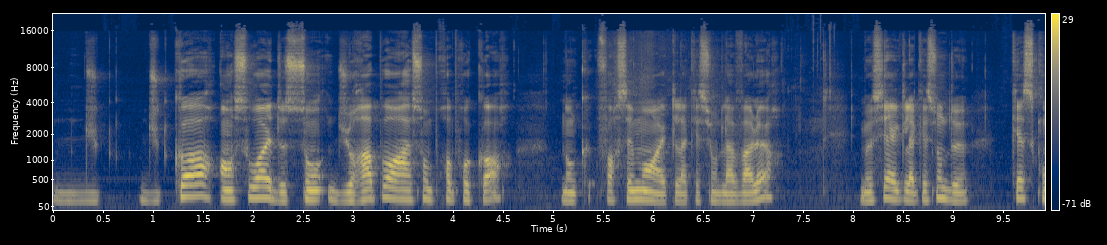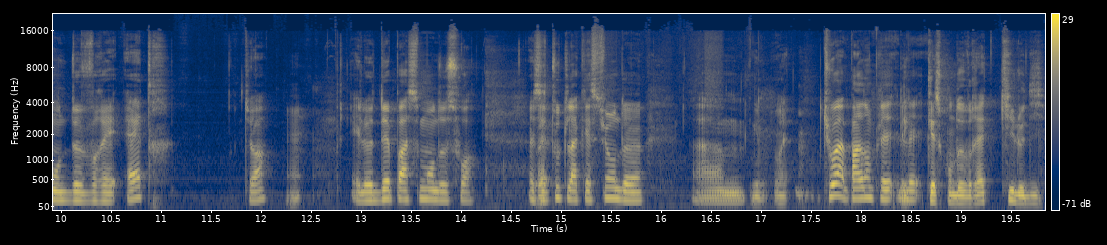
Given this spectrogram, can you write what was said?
du, du corps en soi et de son, du rapport à son propre corps. Donc forcément avec la question de la valeur, mais aussi avec la question de qu'est-ce qu'on devrait être, tu vois, Ouais. et le dépassement de soi. Et Ouais. c'est toute la question de... euh, Ouais. tu vois, par exemple, les- Mais les... Qu'est-ce qu'on devrait être Qui le dit,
